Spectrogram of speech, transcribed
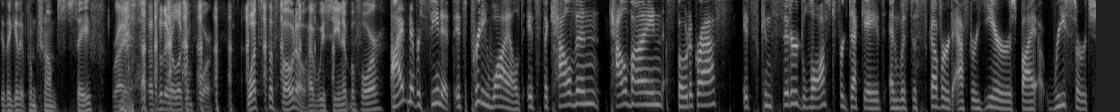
did they get it from Trump's safe? right. That's what they were looking for. What's the photo? Have we seen it before? I've never seen it. It's pretty wild. It's the Calvin Calvine photograph. It's considered lost for decades and was discovered after years by research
